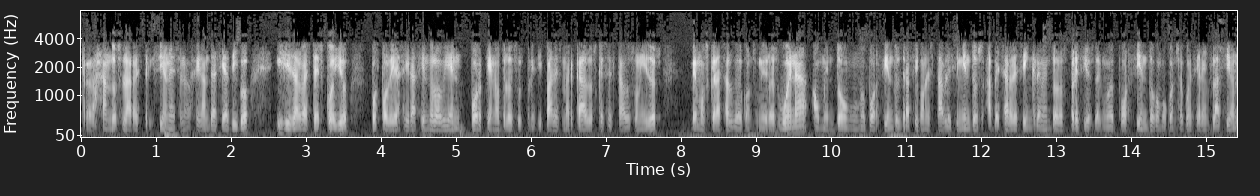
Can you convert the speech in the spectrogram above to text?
relajándose las restricciones en el gigante asiático y si salva este escollo, pues podría seguir haciéndolo bien porque en otro de sus principales mercados, que es Estados Unidos, vemos que la salud del consumidor es buena, aumentó un 1% el tráfico en establecimientos a pesar de ese incremento de los precios del 9% como consecuencia de la inflación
